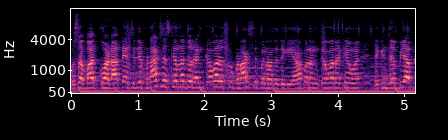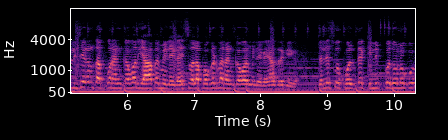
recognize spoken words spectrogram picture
उस बात को हटाते हैं। चलिए, फटाक से इसके अंदर जो रन कवर है, उसको फटाक से पहनाते देखिए, यहाँ पर रन कवर रखे हुए हैं, लेकिन जब भी आप लीजिएगा तो आपको रन कवर यहाँ पे मिलेगा। इस वाला पॉकेट में रन कवर मिलेगा, याद रखिएगा। चलिए, इसको खोलते हैं क्लिप को दोनों को।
